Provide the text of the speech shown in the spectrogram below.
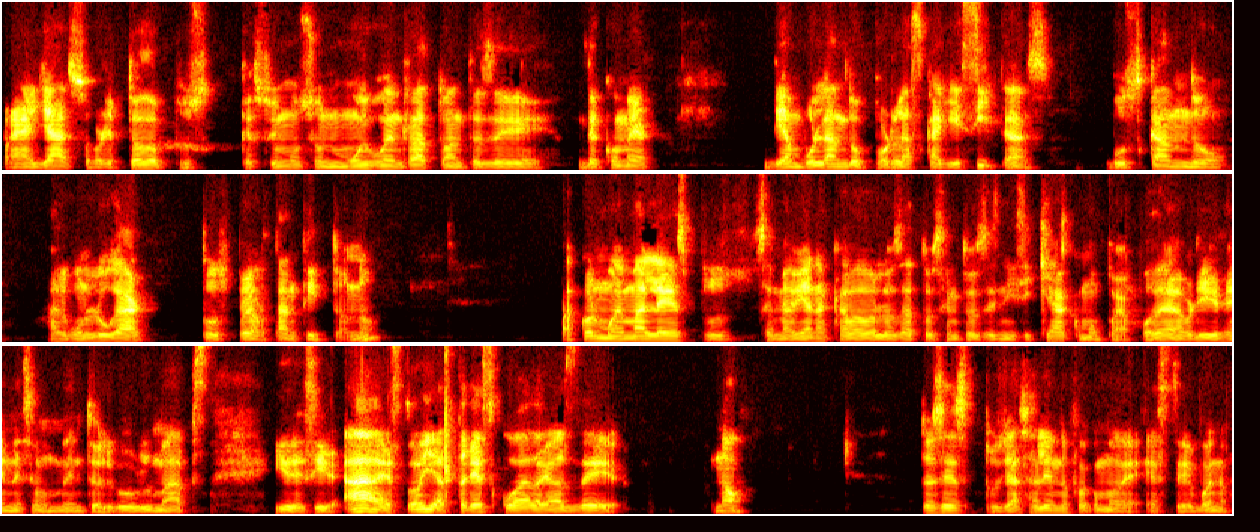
para allá, sobre todo pues que estuvimos un muy buen rato antes de, comer, deambulando por las callecitas, buscando algún lugar, pues peor tantito, ¿no? Para colmo de males, pues se me habían acabado los datos, entonces ni siquiera como para poder abrir en ese momento el Google Maps y decir, ah, estoy a tres cuadras de... No. Entonces, pues ya saliendo fue como de, este, bueno,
